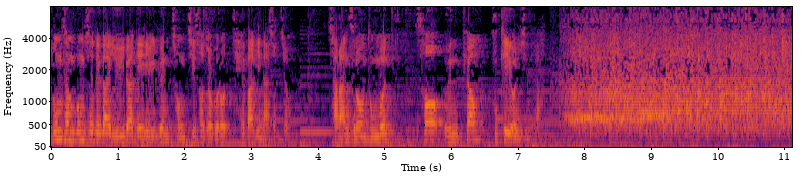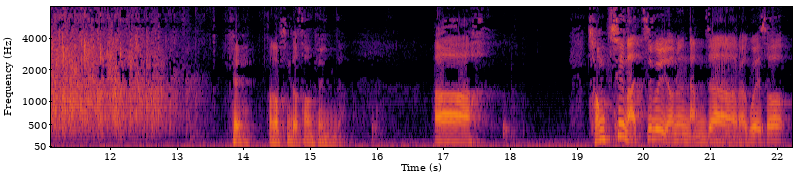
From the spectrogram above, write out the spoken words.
(2030) 세대가 유일하게 읽은 정치서적으로 대박이 나셨죠. 자랑스러운 동문 서은평 국회의원이십니다. 네, 반갑습니다. 서원평입니다. 아, 정치 맛집을 여는 남자라고 해서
